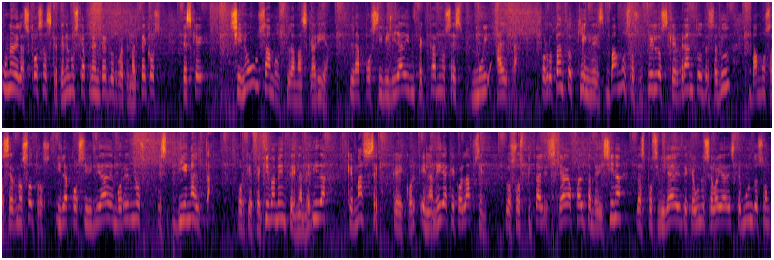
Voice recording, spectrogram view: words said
una de las cosas que tenemos que aprender los guatemaltecos es que si no usamos la mascarilla, la posibilidad de infectarnos es muy alta. Por lo tanto, quienes vamos a sufrir los quebrantos de salud vamos a ser nosotros y la posibilidad de morirnos es bien alta, porque efectivamente en la medida que más en la medida que colapsen los hospitales, que haga falta medicina, las posibilidades de que uno se vaya de este mundo son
